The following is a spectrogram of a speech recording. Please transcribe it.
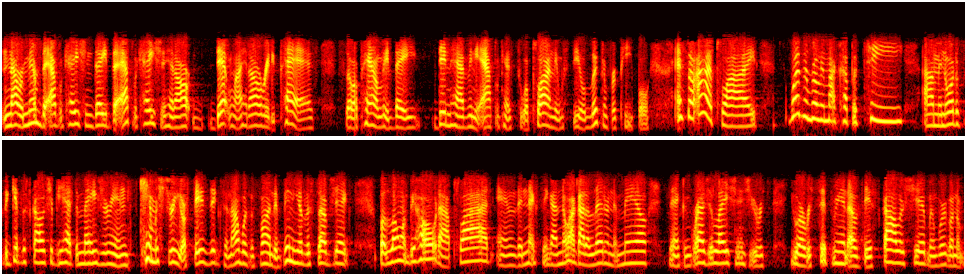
And I remember the application date. The application had al- deadline had already passed, so apparently they didn't have any applicants to apply and they were still looking for people. And so I applied. wasn't really my cup of tea. Um, in order to get the scholarship, you had to major in chemistry or physics, and I wasn't fond of any of the subjects. But lo and behold, I applied, and the next thing I know, I got a letter in the mail saying, "Congratulations, you're you are a recipient of this scholarship, and we're going to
